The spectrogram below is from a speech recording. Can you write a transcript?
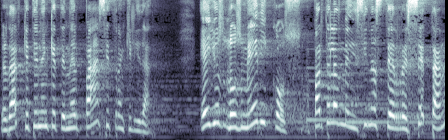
¿verdad? Que tienen que tener paz y tranquilidad. Ellos, los médicos, aparte de las medicinas, te recetan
